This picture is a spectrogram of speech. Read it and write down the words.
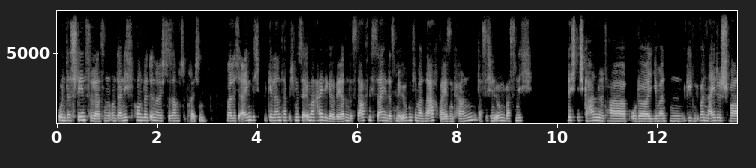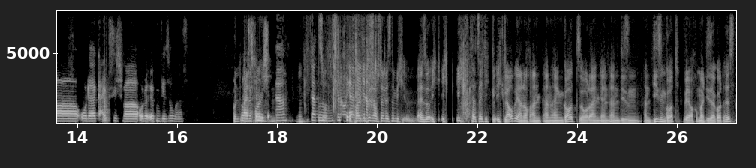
Und das stehen zu lassen und da nicht komplett innerlich zusammenzubrechen. Weil ich eigentlich gelernt habe, ich muss ja immer heiliger werden. Das darf nicht sein, dass mir irgendjemand nachweisen kann, dass ich in irgendwas nicht richtig gehandelt habe oder jemanden gegenüber neidisch war oder geizig war oder irgendwie sowas. Und eine Frage, ich, ja, dazu, mhm. genau, ja, Frage, die ich noch stelle, ist nämlich, also ich, ich, ich tatsächlich, ich glaube ja noch an, an einen Gott, so, oder an, an, diesen, an diesen Gott, wer auch immer dieser Gott ist.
